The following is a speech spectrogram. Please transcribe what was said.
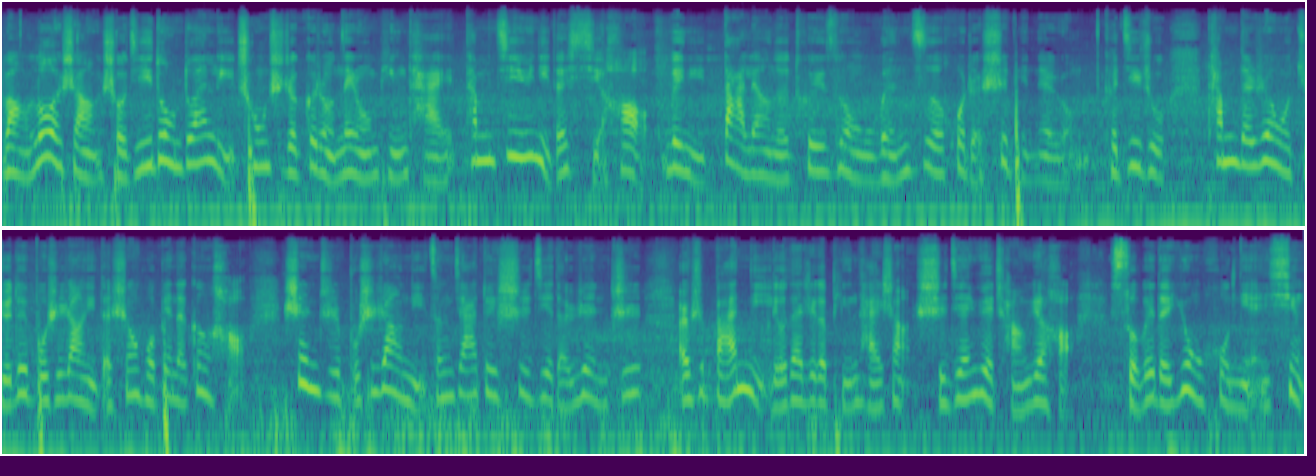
网络上，手机移动端里充斥着各种内容平台，他们基于你的喜好，为你大量的推送文字或者视频内容。可记住，他们的任务绝对不是让你的生活变得更好，甚至不是让你增加对世界的认知，而是把你留在这个平台上，时间越长越好。所谓的用户粘性。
